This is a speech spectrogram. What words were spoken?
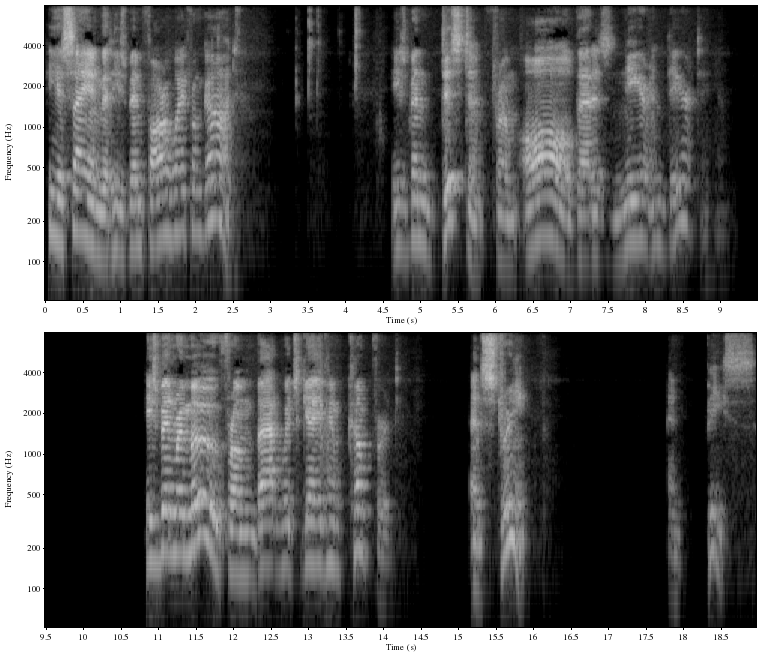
He is saying that he's been far away from God. He's been distant from all that is near and dear to him. He's been removed from that which gave him comfort and strength and peace.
